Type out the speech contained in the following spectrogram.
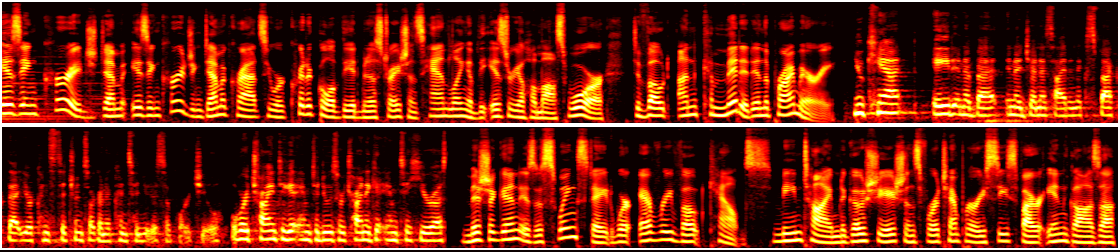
is encouraged is encouraging Democrats who are critical of the administration's handling of the Israel-Hamas war to vote uncommitted in the primary. You can't aid and abet in a genocide and expect that your constituents are going to continue to support you. What we're trying to get him to do is we're trying to get him to hear us. Michigan is a swing state where every vote counts. Meantime, negotiations for a temporary ceasefire in Gaza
